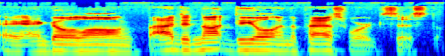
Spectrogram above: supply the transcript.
and, and go along. But I did not deal in the password system.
